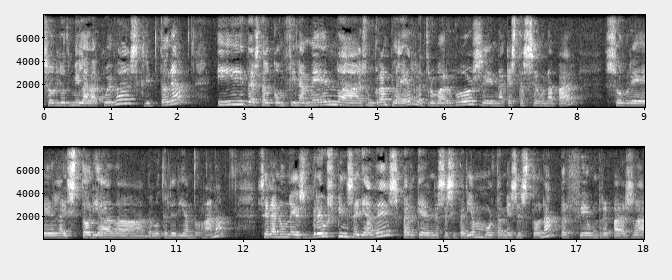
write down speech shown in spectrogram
soc Ludmila La Cueva, escriptora, i des del confinament eh, és un gran plaer retrobar-vos en aquesta segona part sobre la història de, de l'hoteleria andorrana. Seran unes breus pinzellades perquè necessitaríem molta més estona per fer un repàs a,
